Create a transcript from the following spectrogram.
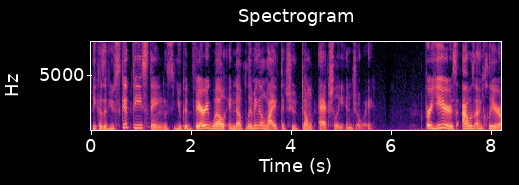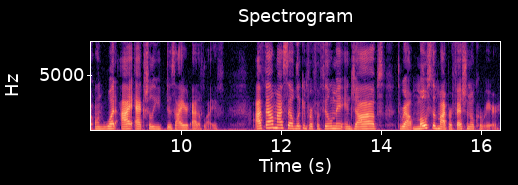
because if you skip these things, you could very well end up living a life that you don't actually enjoy. For years, I was unclear on what I actually desired out of life. I found myself looking for fulfillment in jobs throughout most of my professional career.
